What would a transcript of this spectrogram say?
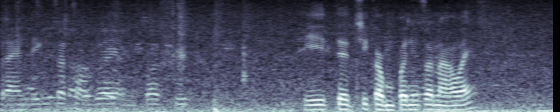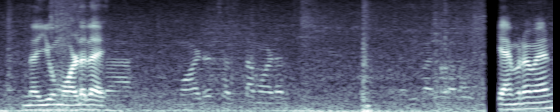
ब्रँडिंगचा चालू आहे यांचा शूट ही त्याची कंपनीचं नाव आहे. नाही यो मॉडेल आहे. मॉडेल सस्ता मॉडेल. कॅमेरामॅन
